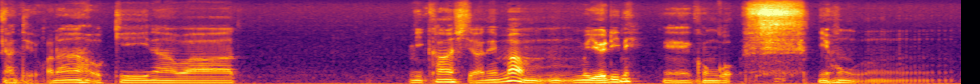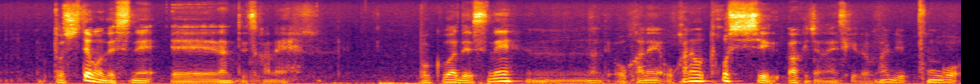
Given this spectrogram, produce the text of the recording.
なんていうのかな、沖縄に関してはね、まあ、よりね、え、今後、日本としてもですね、えー、なんていうんですかね、僕はですね、うん、なんでお金、お金を投資してるわけじゃないですけど、ま今後、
